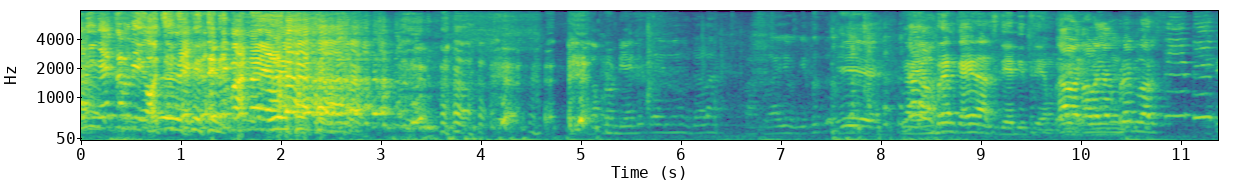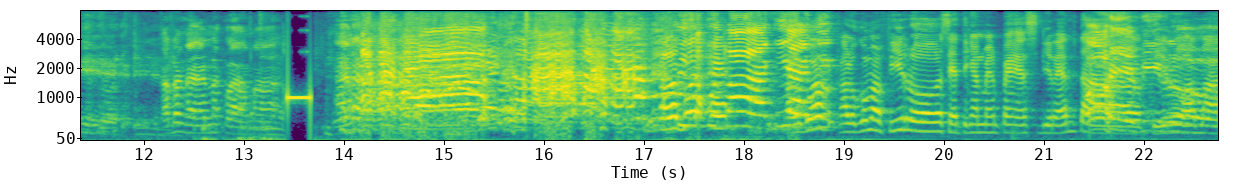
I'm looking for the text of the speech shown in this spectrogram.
lagi ngeker nih, Oci ngekirnya di mana ya? Gak perlu diedit lah ini, udahlah. Langsung aja gitu. Iya. Nggak, yang brand kayaknya harus diedit sih yang brand. Kalau kalau yang brand lu harus titit gitu. Kadang nggak enak lah sama Kalau gua disebut eh, lagi ya. kalau gua kalau gua mah Viro settingan main PS di rental. Oh iya Viro sama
